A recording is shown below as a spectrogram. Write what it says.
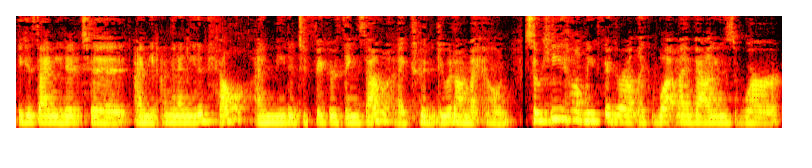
because I needed to, I mean, I mean, I needed help. I needed to figure things out and I couldn't do it on my own. So he helped me figure out like what my values were.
